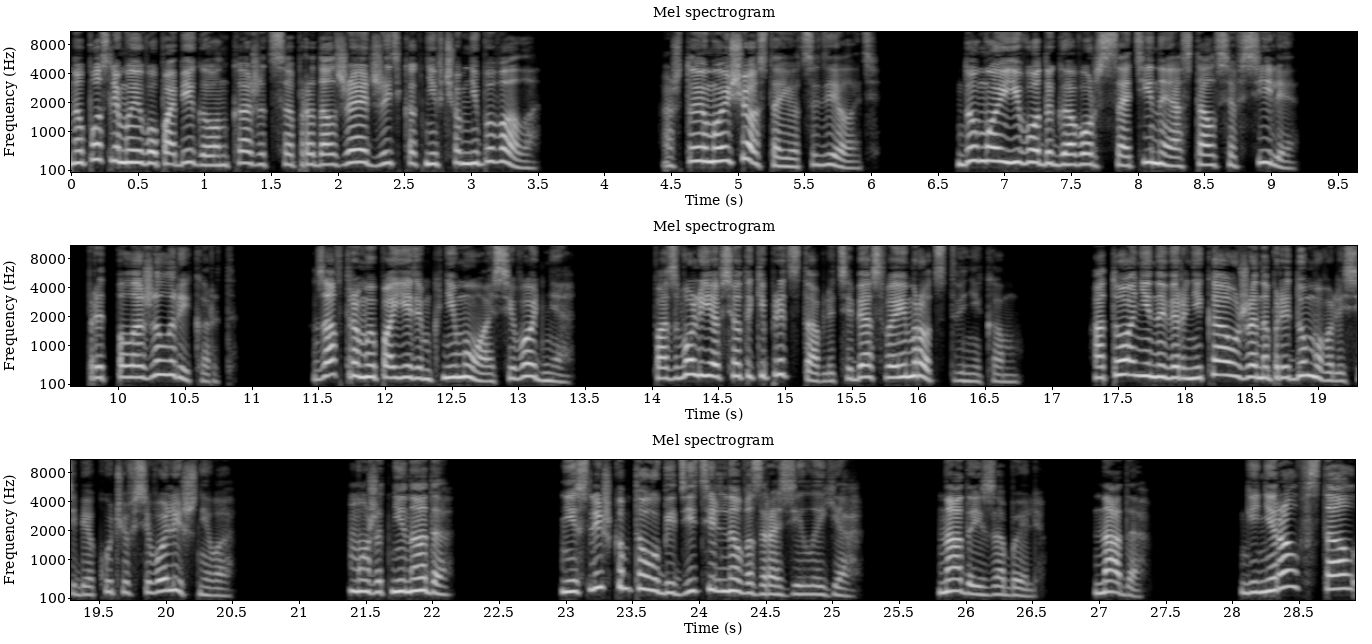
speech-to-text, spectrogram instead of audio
но после моего побега он, кажется, продолжает жить, как ни в чем не бывало. А что ему еще остается делать? Думаю, его договор с Сатиной остался в силе, предположил Рикард. Завтра мы поедем к нему, а сегодня... Позволь, я все таки представлю тебя своим родственникам. А то они наверняка уже напридумывали себе кучу всего лишнего. Может, не надо? Не слишком-то убедительно возразила я. Надо, Изабель, надо. Генерал встал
